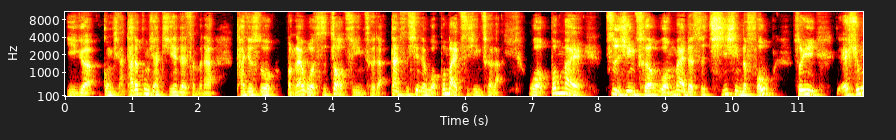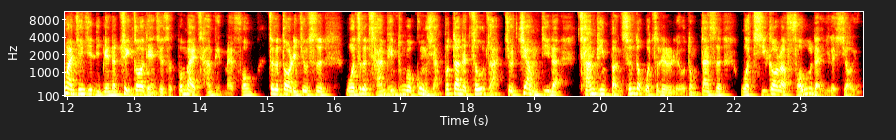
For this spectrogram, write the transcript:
一个共享，它的共享体现在什么呢？他就说，本来我是造自行车的，但是现在我不卖自行车了，我不卖自行车，我卖的是骑行的服务。所以，呃，循环经济里边的最高点就是不卖产品，卖服务。这个道理就是，我这个产品通过共享不断的周转，就降低了产品本身的物质流的流动，但是我提高了服务的一个效用。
